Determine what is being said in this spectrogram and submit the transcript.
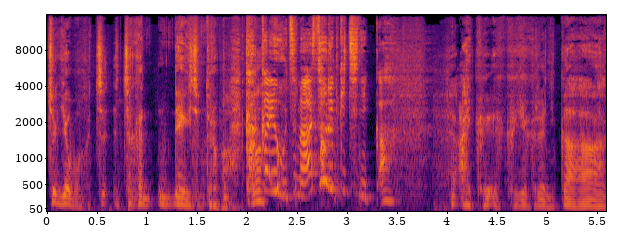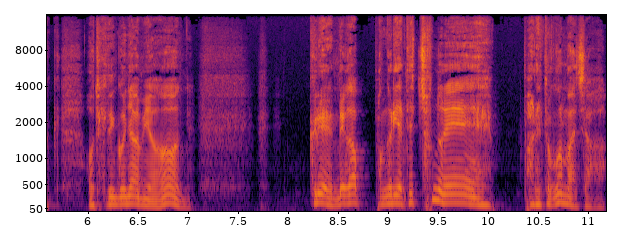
저기 여보, 저, 잠깐 내 얘기 좀 들어봐. 어? 가까이 오지 마. 소름 끼치니까. 아이 그 그게 그러니까 어떻게 된 거냐면 그래 내가 방글이한테 첫눈에 반했던 건 맞아.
